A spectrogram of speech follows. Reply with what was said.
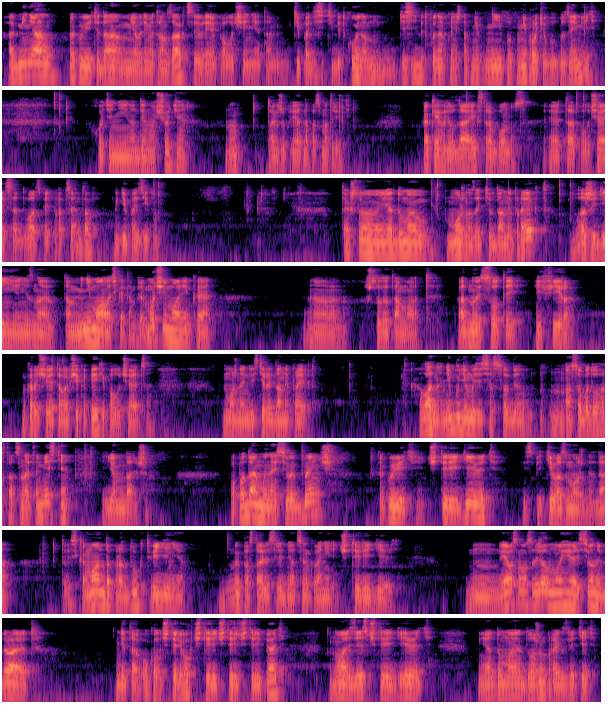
обменял, как вы видите, да, у меня время транзакции, время получения там типа 10 биткоинов. Ну, 10 биткоинов, конечно, не, не, не против был бы заиметь. Хоть они на демо счете, но также приятно посмотреть. Как я говорил, да, экстра бонус. Это получается 25% к депозиту. Так что я думаю, можно зайти в данный проект вложить деньги, я не знаю, там минималочка, там прям очень маленькая, э, что-то там от одной сотой эфира. Ну, короче, это вообще копейки получается. Можно инвестировать в данный проект. Ладно, не будем мы здесь особо, особо долго остаться на этом месте. Идем дальше. Попадаем мы на сетевой бенч. Как вы видите, 4,9 из 5 возможных, да. То есть команда, продукт, видение. Ну и поставили среднюю оценку, они 4,9. Я в основном смотрел, многие ICO набирают где-то около 4, 4, 4, 4, 5. Ну а здесь 4,9. Я думаю, должен проект взлететь.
